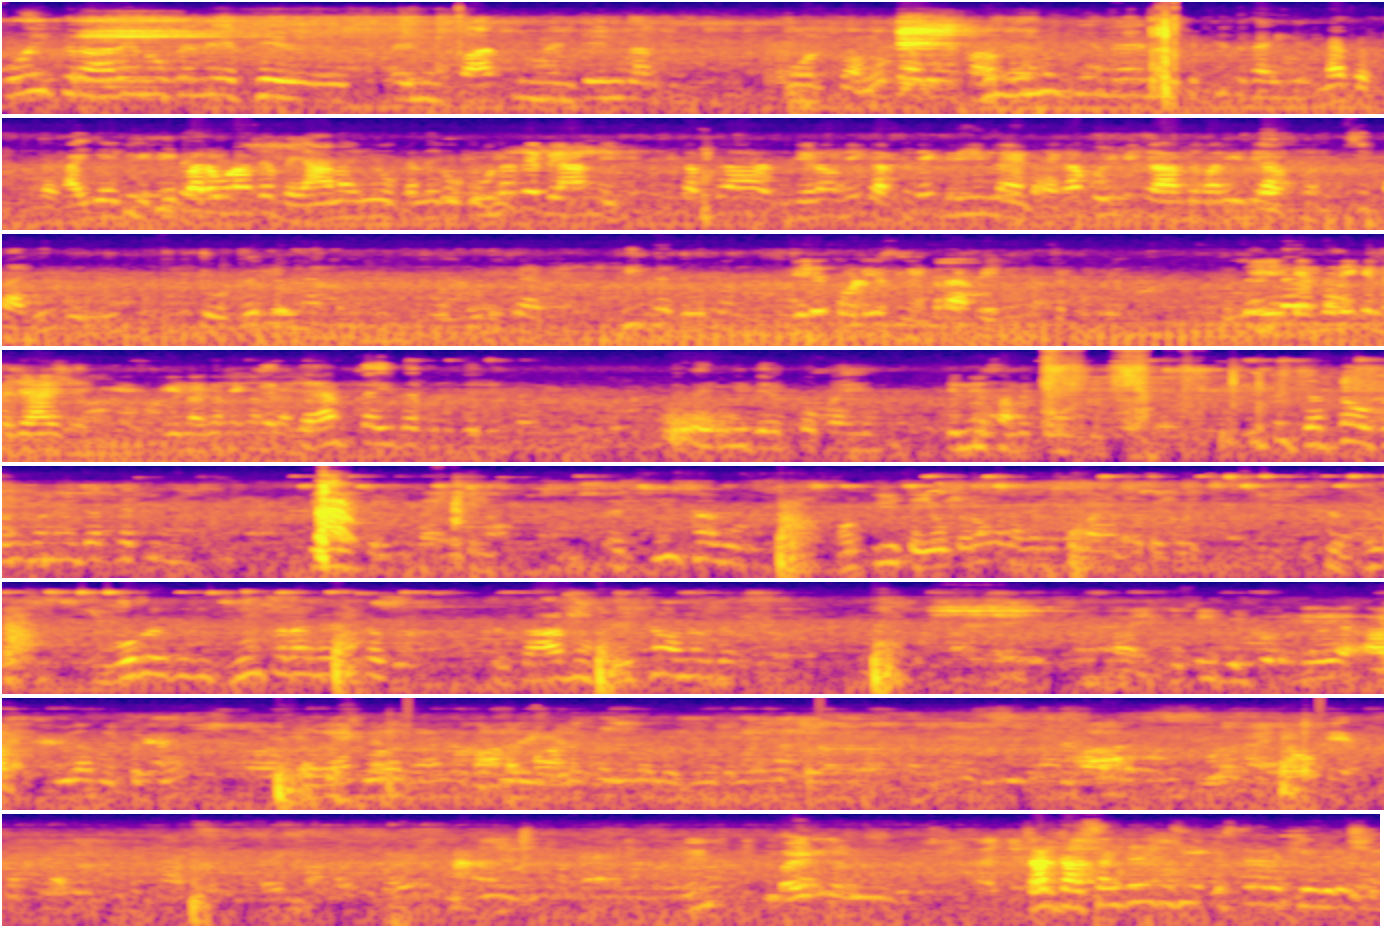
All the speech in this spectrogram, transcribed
ਕੋਈ ਕਾਰਵਾਈ ਨੂੰ ਕਹਿੰਦੇ ਇੱਥੇ ਇਹਨੂੰ ਪਾਰਕਿੰਗ ਮੇਨਟੇਨ ਕਰ ਦਿਓ। ਉਹ ਤੁਹਾਨੂੰ ਕਹਿ ਰਹੇ ਆ ਮੈਨੂੰ ਕੀ ਹੈ, ਮੈਂ ਇਹਨਾਂ ਨੂੰ ਕਿੱਥੇ ਦਿਖਾਈ ਹੈ। ਮੈਂ ਦਿਖਾਈ ਹੈ ਚਿੱਠੀ ਪਰ ਉਹਨਾਂ ਦੇ ਬਿਆਨ ਹੈ ਜੀ ਉਹ ਕਹਿੰਦੇ ਵੀ ਉਹਨਾਂ ਦੇ ਬਿਆਨ ਨਹੀਂ ਸੀ। ਕਬਜ਼ਾ ਜਿਹੜਾ ਉਹ ਨਹੀਂ ਕਰ ਸਕਦੇ ਗ੍ਰੀਨ ਲੈਂਡ ਹੈਗਾ ਕੋਈ ਵੀ ਚਾਰ ਦੀਵਾਰੀ ਦੇ ਆਸ ਤੁਸੀਂ ਭਾਜੀ ਦਿੱਲੀ ਤੁਸੀਂ ਟੋਟਲ ਤੇ ਮੈਂ ਉਹ ਥੋੜੀ ਕਹਿ ਰਿਹਾ ਠੀਕ ਹੈ ਜੋ ਤੁਹਾਨੂੰ ਜਿਹੜੇ ਤੁਹਾਡੇ ਸਿਲੰਡਰ ਆ ਕੇ ਚੱਕੂਗੇ ਤੁਸੀਂ ਇਹ ਕਹਿੰਦੇ ਨੇ ਕਿ ਨਜਾਇਜ਼ ਹੈ ਇਹ ਨਗਰ ਨਿਗਮ ਦਾ ਕੈਂਪ ਚਾਹੀਦਾ ਫਿਰ ਤੇ ਦਿੱਤਾ ਜੀ ਇਹ ਇੰਨੀ ਦੇਰ ਤੋਂ ਪਏ ਆ। ਕਿੰਨੇ ਸਮੇਂ ਤੋਂ? ਇਹ ਤਾਂ ਜਦ ਦਾ ਹੋਟਲ ਬਣਿਆ ਜਦ ਤੱਕ ਹੀ ਕੀ ਸਾਲ ਹੋ ਗਏ ਹੁਣ ਕੀ ਸਹਿਯੋਗ ਕਰੋਗੇ ਨਗਰ ਨਿਗਮ ਆਇਆ ਤੁਹਾਡੇ ਕੋਲ ਹੋਰ ਵੀ ਕਿਉਂ ਕਰਾਂਗੇ ਇਸ ਤੋਂ ਸਰਕਾਰ ਨੂੰ ਹਮੇਸ਼ਾ ਉਹਨਾਂ ਦੇ ਹਾਂ, ਤੁਸੀਂ ਬਿਲਕੁਲ ਇਹ ਆਪ ਪੂਰਾ ਦੇਖ ਸਕਦੇ ਹੋ ਮਾਲਕ ਮਾਲਕ ਦਾ ਜਿਹੜਾ ਮੌਜੂਦ ਨੇ ਸਰ ਦੱਸ ਸਕਦੇ ਹੋ ਤੁਸੀਂ ਇਹ ਕਿਸ ਤਰ੍ਹਾਂ ਰੱਖੇ ਜਿਹੜੇ ਫਿਰ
